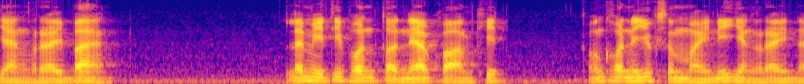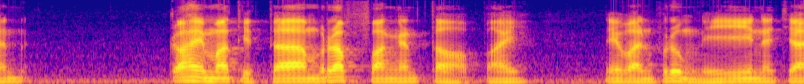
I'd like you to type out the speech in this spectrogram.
อย่างไรบ้าง และมีที่พลต่อแนวความคิด ของคนในยุคสมัยนี้อย่างไรนั้น ก็ให้มาติดตามรับฟังกันต่อไป ในวันพรุ่งนี้นะจ๊ะ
